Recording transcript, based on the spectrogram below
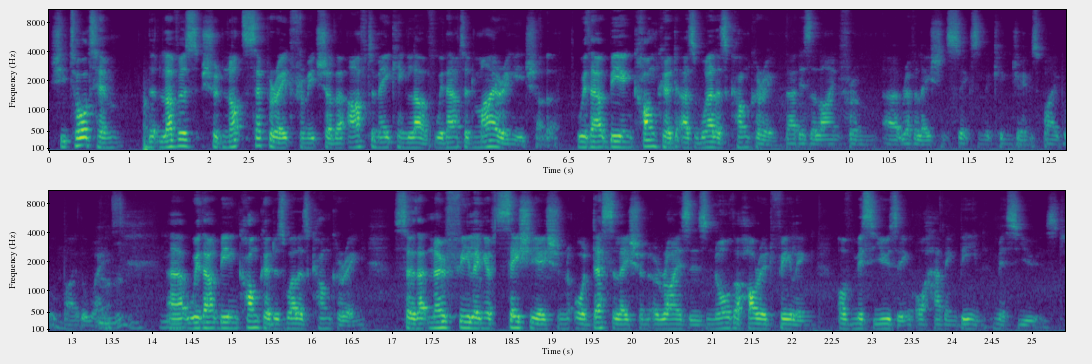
She taught him that lovers should not separate from each other after making love without admiring each other, without being conquered as well as conquering. That is a line from uh, Revelation 6 in the King James Bible, by the way. Uh, without being conquered as well as conquering, so that no feeling of satiation or desolation arises, nor the horrid feeling of misusing or having been misused.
